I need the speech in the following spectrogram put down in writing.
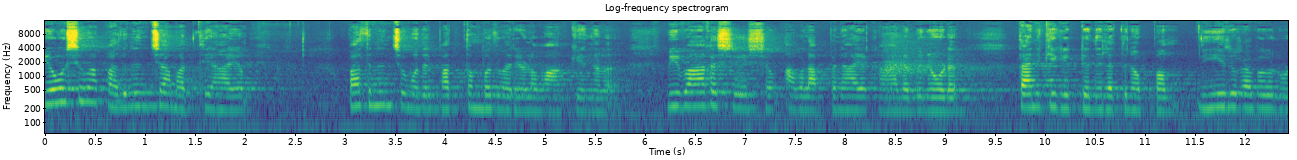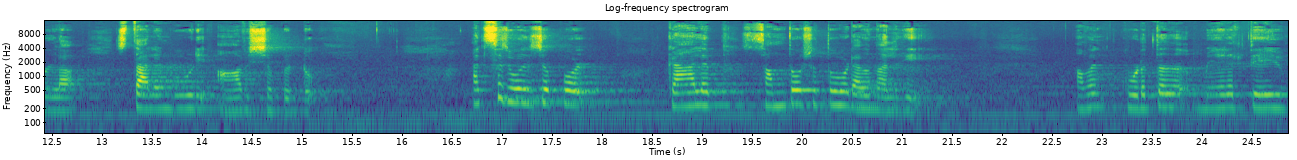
യോശുവ പതിനഞ്ചാം അധ്യായം പതിനഞ്ച് മുതൽ പത്തൊമ്പത് വരെയുള്ള വാക്യങ്ങൾ. വിവാഹശേഷം അവൾ അപ്പനായ കാലബിനോട് തനിക്ക് കിട്ടിയ നിലത്തിനൊപ്പം നീരുറവുകളുള്ള സ്ഥലം കൂടി ആവശ്യപ്പെട്ടു. അക്സ ചോദിച്ചപ്പോൾ കാലബ് സന്തോഷത്തോടെ അത് നൽകി. അവൻ കൊടുത്തത് മേലത്തെയും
